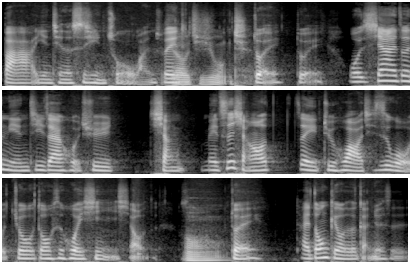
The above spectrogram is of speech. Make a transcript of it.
把眼前的事情做完。所以要继续往前。对对，我现在这年纪再回去想，每次想到这一句话，其实我就都是会心一笑的。哦，对，台东给我的感觉是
